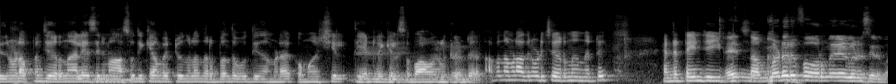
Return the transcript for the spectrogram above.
ഇതിനോടൊപ്പം ചേർന്നാലേ സിനിമ ആസ്വദിക്കാൻ പറ്റൂ എന്നുള്ള നിർബന്ധ ബുദ്ധി നമ്മുടെ കൊമേഴ്ഷ്യൽ തിയേറ്ററിക്കൽ സ്വഭാവങ്ങൾക്കുണ്ട്. അപ്പൊ നമ്മൾ അതിനോട് ചേർന്ന് നിന്നിട്ട് എന്റർടൈൻ ചെയ്യും നമ്മുടെ ഒരു ഫോർമുലയുള്ള ഒരു സിനിമ.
